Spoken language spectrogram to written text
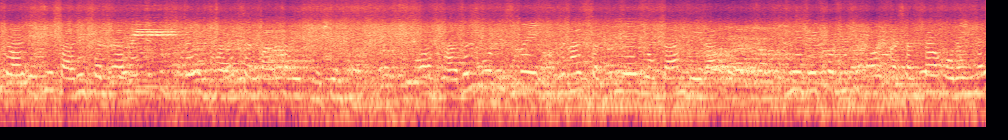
का ये कार्य चल रहा है, ये तो पूरे भारत सरकार का एक मिशन है। और भागलपुर इसमें इतना सक्रिय योगदान दे रहा है, ये देखकर मुझे बहुत प्रसन्नता हो रही है।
